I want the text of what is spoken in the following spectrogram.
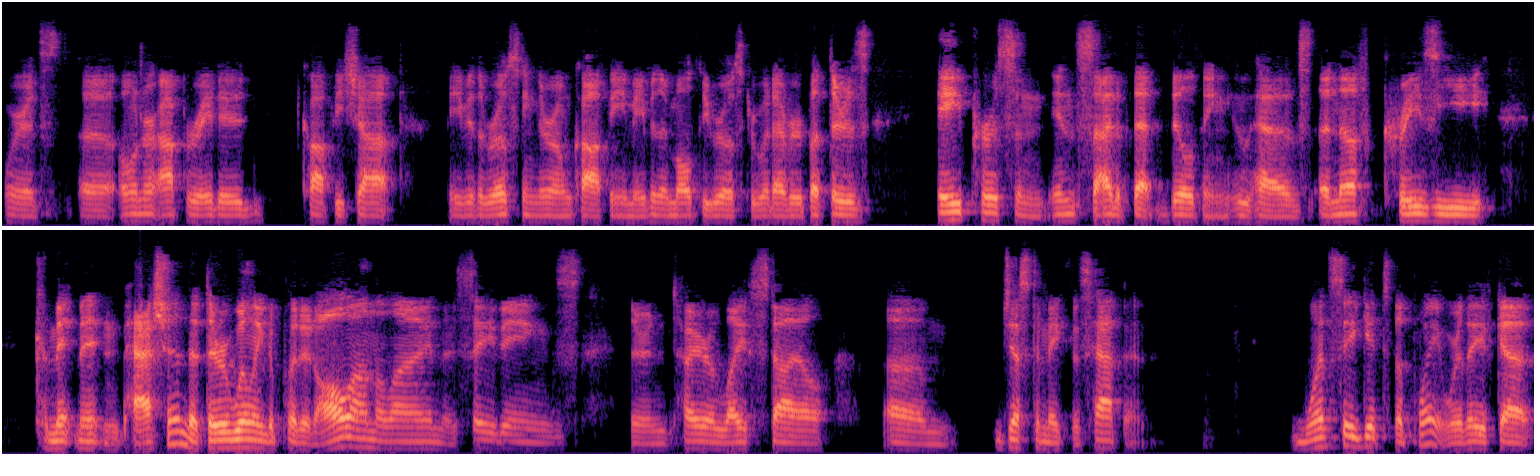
where it's uh, owner operated coffee shop. Maybe they're roasting their own coffee, maybe they're multi roast or whatever, but there's a person inside of that building who has enough crazy commitment and passion that they're willing to put it all on the line, their savings, their entire lifestyle, um, just to make this happen. Once they get to the point where they've got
